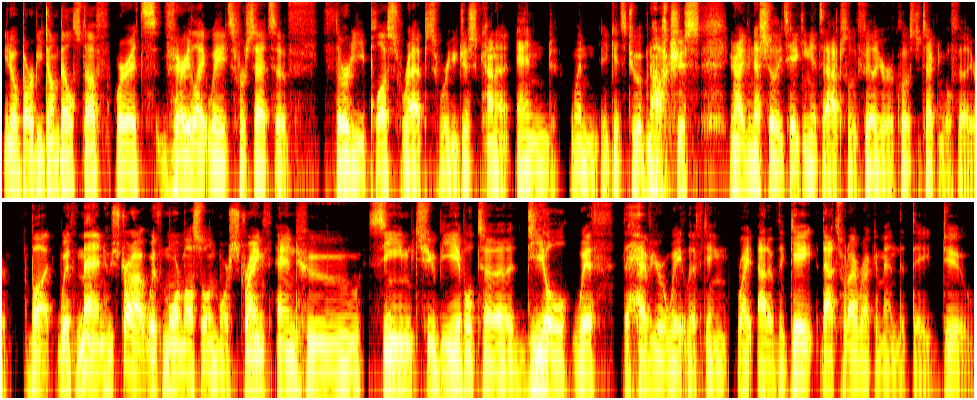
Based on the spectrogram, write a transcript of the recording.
you know, Barbie dumbbell stuff, where it's very light weights for sets of 30 plus reps where you just kind of end when it gets too obnoxious. You're not even necessarily taking it to absolute failure or close to technical failure. But with men who start out with more muscle and more strength and who seem to be able to deal with the heavier weightlifting right out of the gate, that's what I recommend that they do.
